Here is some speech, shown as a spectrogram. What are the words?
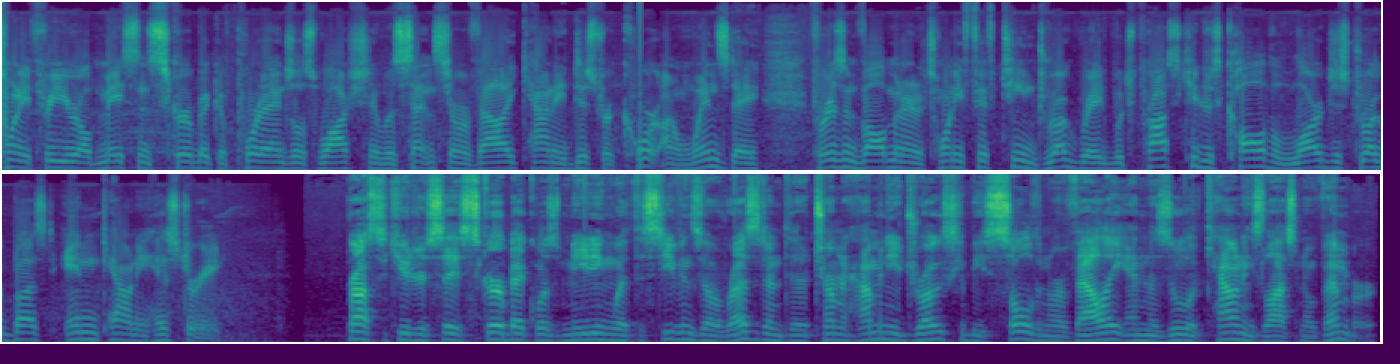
23-year-old Mason Skerbeck of Port Angeles, Washington was sentenced in Ravalli County District Court on Wednesday for his involvement in a 2015 drug raid, which prosecutors call the largest drug bust in county history. Prosecutors say Skerbeck was meeting with the Stevensville resident to determine how many drugs could be sold in Ravalli and Missoula counties last November.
